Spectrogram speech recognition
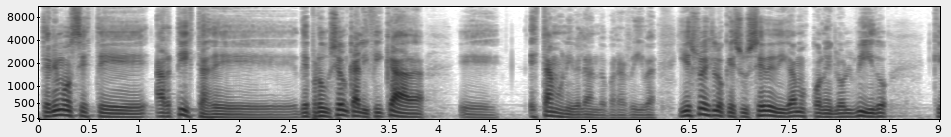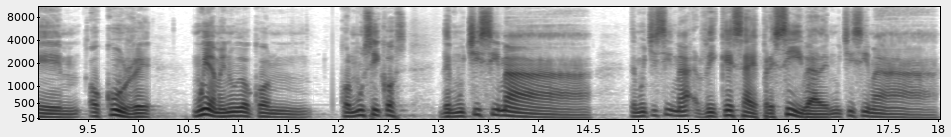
tenemos este, artistas de, producción calificada, estamos nivelando para arriba. Y eso es lo que sucede, digamos, con el olvido que mm, ocurre muy a menudo con músicos de muchísima, de muchísima riqueza expresiva, de muchísima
